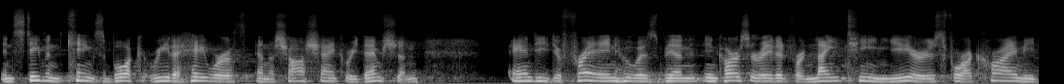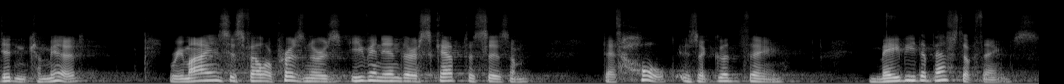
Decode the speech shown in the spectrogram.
In Stephen King's book, Rita Hayworth and the Shawshank Redemption, Andy Dufresne, who has been incarcerated for 19 years for a crime he didn't commit, reminds his fellow prisoners, even in their skepticism, that hope is a good thing, maybe the best of things,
